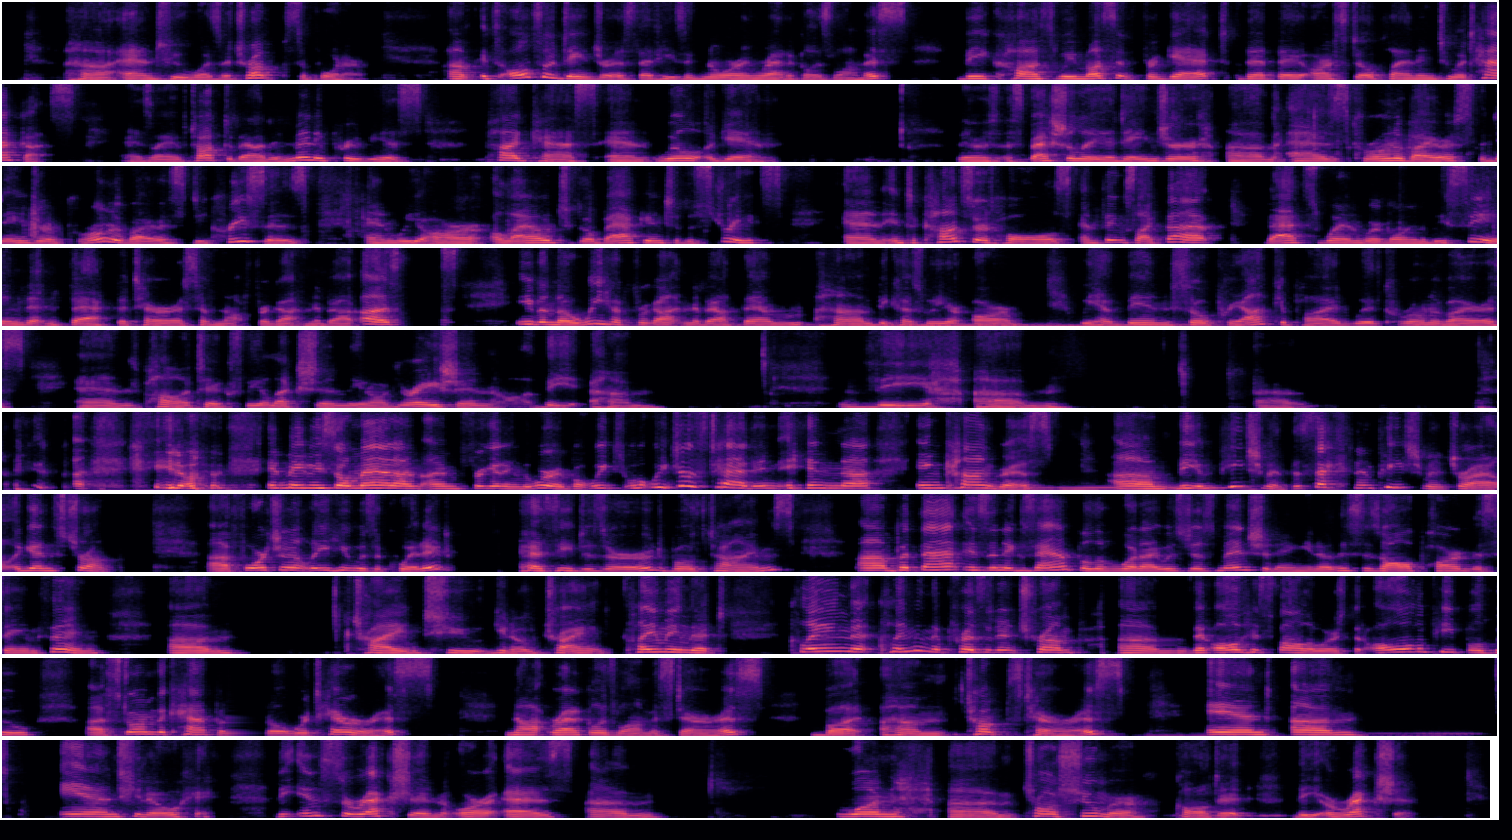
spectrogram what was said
uh, and who was a Trump supporter. Um, it's also dangerous that he's ignoring radical Islamists because we mustn't forget that they are still planning to attack us, as I have talked about in many previous podcasts and will again. There's especially a danger um, as coronavirus, the danger of coronavirus decreases, and we are allowed to go back into the streets and into concert halls and things like that. That's when we're going to be seeing that, in fact, the terrorists have not forgotten about us, even though we have forgotten about them um, because we are, are we have been so preoccupied with coronavirus and politics, the election, the inauguration, the um, the um, uh, you know, it made me so mad. I'm, I'm forgetting the word, but we what we just had in in uh, in Congress, um, the impeachment, the second impeachment trial against Trump. Uh, fortunately, he was acquitted, as he deserved both times. Um, but that is an example of what I was just mentioning. You know, this is all part of the same thing. Um, trying to, you know, trying claiming that claiming that claiming that President Trump, um, that all his followers, that all the people who uh, stormed the Capitol were terrorists, not radical Islamist terrorists, but um, Trump's terrorists, and um, and you know the insurrection, or as um, one um, Charles Schumer called it, the erection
